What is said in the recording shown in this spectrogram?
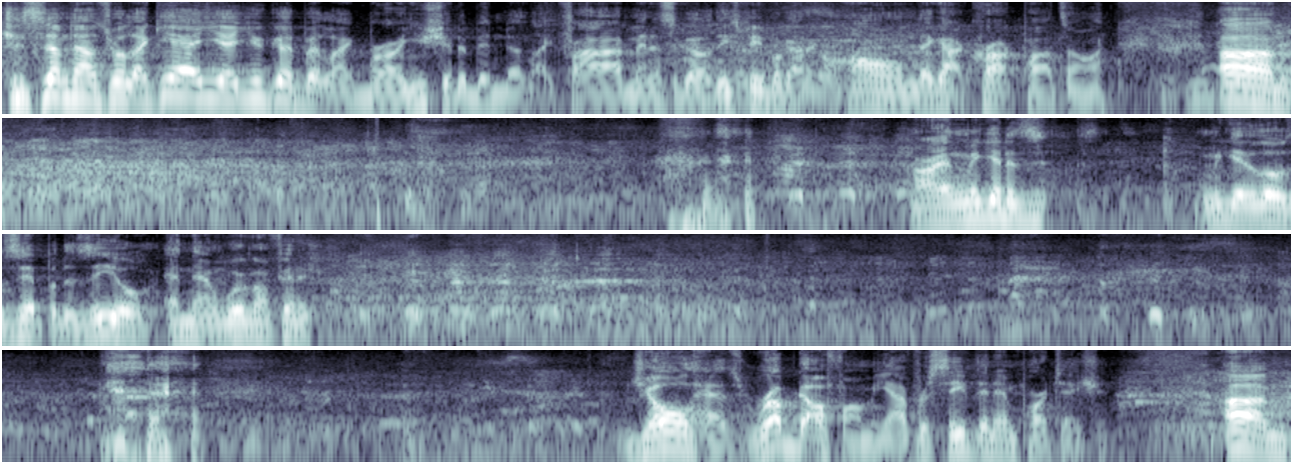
Because sometimes we're like, yeah, yeah, you're good, but like, bro, you should have been done like five minutes ago. These people got to go home. They got crock pots on. Um, all right, let me get a, let me get a little zip of the zeal, and then we're gonna finish. Joel has rubbed off on me. I've received an impartation. Um,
